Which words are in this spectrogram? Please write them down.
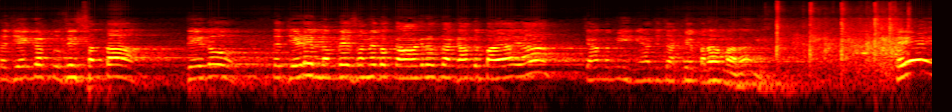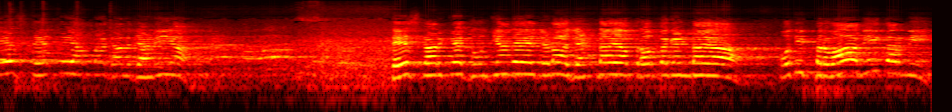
ਤੇ ਜੇਕਰ ਤੁਸੀਂ ਸੱਤਾ ਦੇ ਦਿਓ ਤੇ ਜਿਹੜੇ ਲੰਬੇ ਸਮੇਂ ਤੋਂ ਕਾਂਗਰਸ ਦਾ ਗੰਦ ਪਾਇਆ ਆ ਚੰਦ ਮਹੀਨਿਆਂ 'ਚ ਚੱਕ ਕੇ ਪਰਾਂ ਮਾਰਾਂਗੇ। ਇਹ ਇਸ ਤੇ ਤੇ ਆਪਾਂ ਗੱਲ ਜਾਣੀ ਆ। ਤੇ ਇਸ ਕਰਕੇ ਦੂਜਿਆਂ ਦੇ ਜਿਹੜਾ ਏਜੰਡਾ ਆ ਪ੍ਰੋਪਗੈਂਡਾ ਆ, ਉਹਦੀ ਪਰਵਾਹ ਨਹੀਂ ਕਰਨੀ।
